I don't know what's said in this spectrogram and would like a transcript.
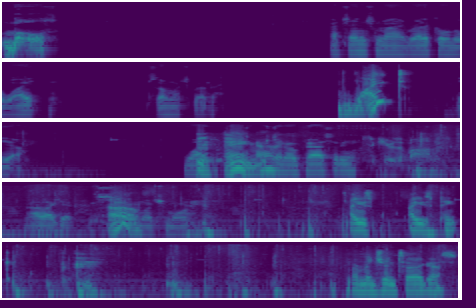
Balls. I changed my reticle to white. So much better. White? Yeah. Hmm, white. Dang, I, Percent opacity. Secure the bombs. I like it so oh. much more. I use I use pink. or magenta, I guess.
